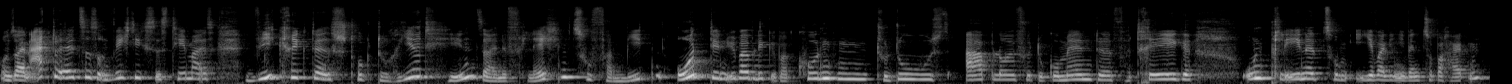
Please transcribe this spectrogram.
und sein aktuellstes und wichtigstes Thema ist, wie kriegt er es strukturiert hin, seine Flächen zu vermieten und den Überblick über Kunden, To-Dos, Abläufe, Dokumente, Verträge und Pläne zum jeweiligen Event zu behalten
